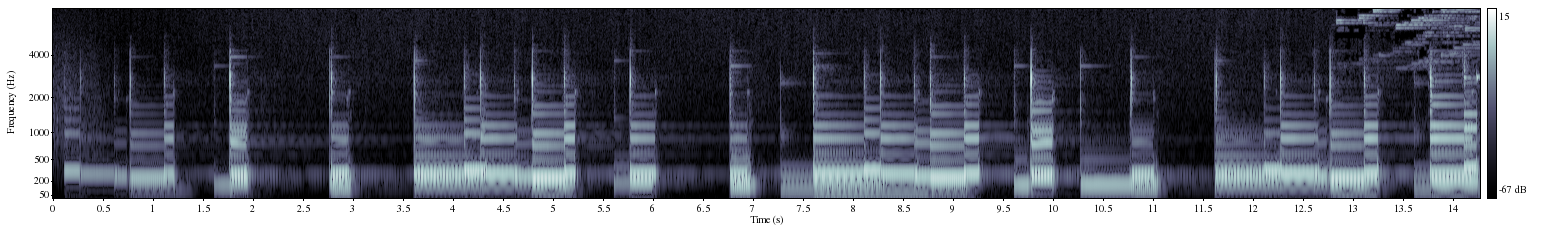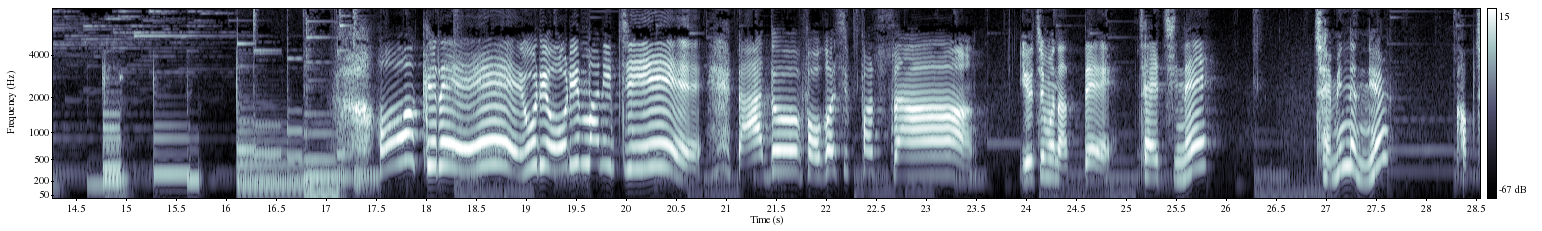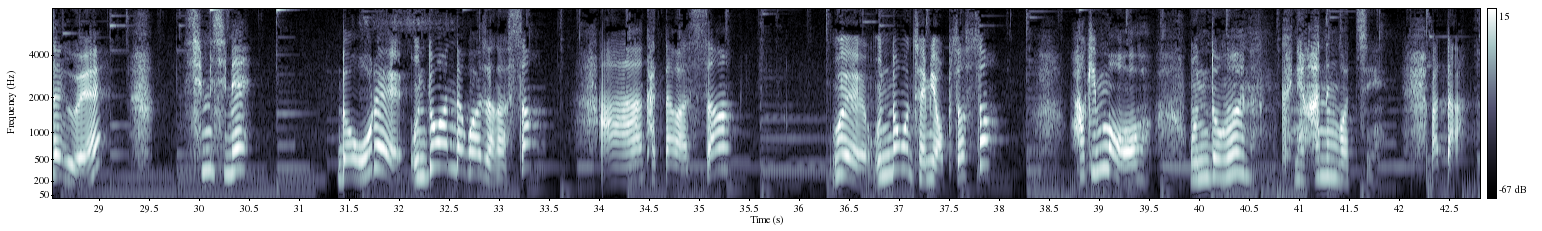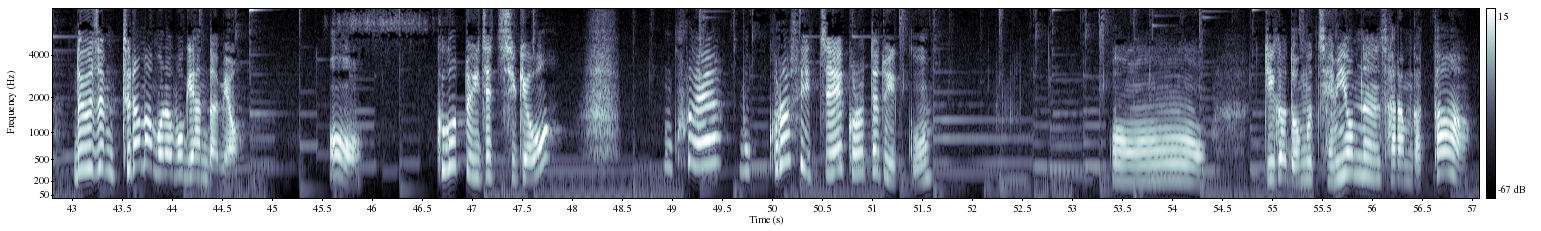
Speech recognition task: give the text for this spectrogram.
어, 그래. 우리 오랜만이지. 나도 보고 싶었어. 요즘은 어때? 잘 지내? 재밌는 일? 갑자기 왜? 심심해? 너 올해 운동한다고 하지 않았어? 아, 갔다 왔어? 왜, 운동은 재미없었어? 하긴 뭐, 운동은 그냥 하는 거지. 맞다. 너 요즘 드라마 몰아보기 한다며? 어, 그것도 이제 지겨워? 음, 그래, 뭐, 그럴 수 있지. 그럴 때도 있고. 어, 네가 너무 재미없는 사람 같아?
